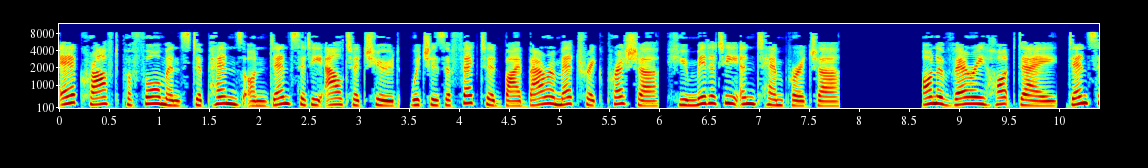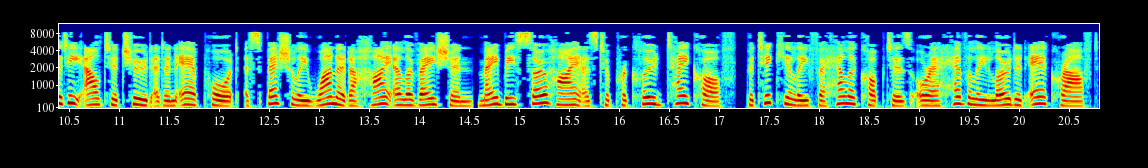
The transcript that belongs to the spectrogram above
Aircraft performance depends on density altitude, which is affected by barometric pressure, humidity and temperature. On a very hot day, density altitude at an airport especially one at a high elevation may be so high as to preclude takeoff, particularly for helicopters or a heavily loaded aircraft.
